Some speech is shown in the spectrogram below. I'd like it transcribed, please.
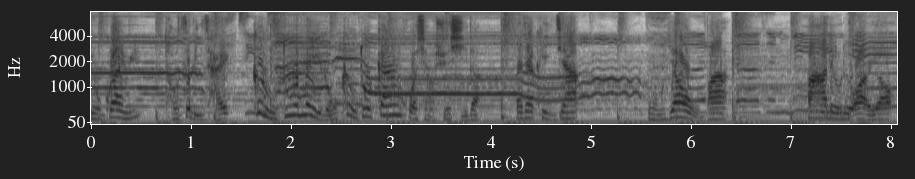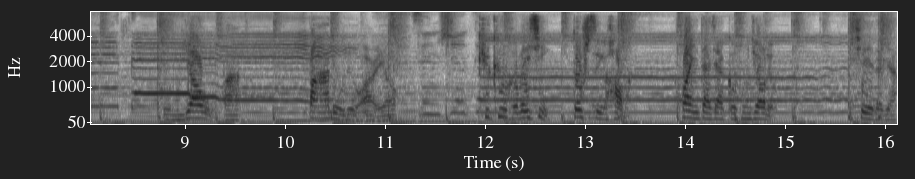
有关于投资理财更多内容、更多干货想学习的，大家可以加五幺五八八六六二幺五幺五八八六六二幺，QQ 和微信都是这个号码，欢迎大家沟通交流，谢谢大家。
